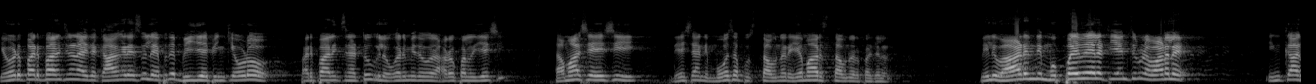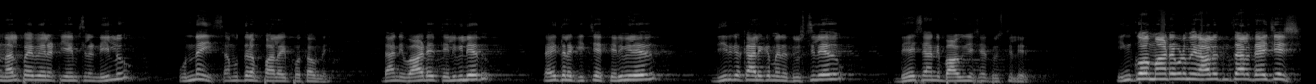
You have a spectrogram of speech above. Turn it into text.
ఎవడు పరిపాలించినా అయితే కాంగ్రెస్ లేకపోతే బీజేపీ ఇంకెవడో పరిపాలించినట్టు వీళ్ళు ఒకరి మీద ఒకరు ఆరోపణలు చేసి తమాషా చేసి దేశాన్ని మోసపుస్తూ ఉన్నారు ఏమారుస్తూ ఉన్నారు ప్రజలను వీళ్ళు వాడింది ముప్పై వేల టీఎంసీ కూడా వాడలే. ఇంకా నలభై వేల టీఎంసీల నీళ్ళు ఉన్నాయి సముద్రం పాలైపోతూ ఉన్నాయి. దాన్ని వాడే తెలివి లేదు రైతులకు ఇచ్చే తెలివి లేదు. దీర్ఘకాలికమైన దృష్టి లేదు దేశాన్ని బాగు చేసే దృష్టి లేదు. ఇంకో మాట కూడా మీరు ఆలోచించాలి దయచేసి.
